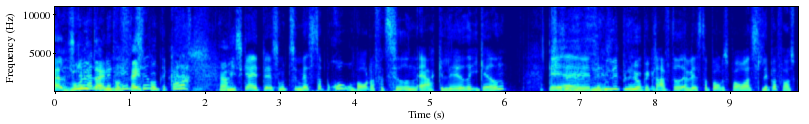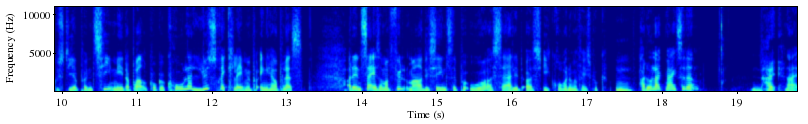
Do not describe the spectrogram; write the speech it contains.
alt Der sker muligt alt derinde muligt på Facebook. Tiden. Det gør der. Ja. Vi skal et uh, smut til Vesterbro, hvor der for tiden er glæde i gaden. Det er øh, nemlig blevet bekræftet, at Vesterbros borgere slipper for at skulle stige på en 10 meter bred Coca-Cola-lysreklame på Ingehaveplads. Og det er en sag, som har fyldt meget de seneste par uger, og særligt også i grupperne på Facebook. Mm. Har du lagt mærke til den? Nej, Nej.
